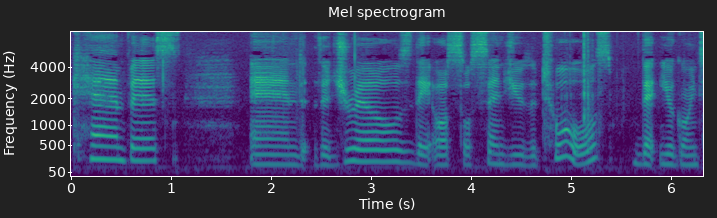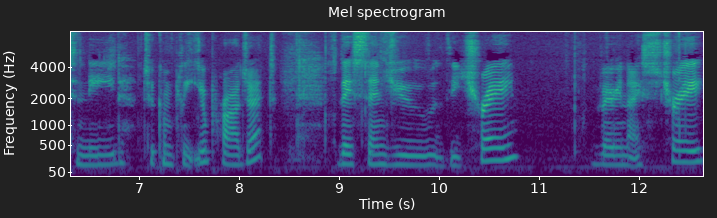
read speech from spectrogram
canvas and the drills. They also send you the tools that you're going to need to complete your project. They send you the tray, very nice tray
